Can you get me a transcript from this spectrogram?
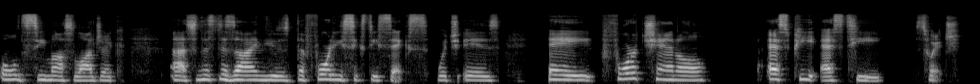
old CMOS logic. Uh, so this design used the 4066, which is a four-channel SPST switch.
